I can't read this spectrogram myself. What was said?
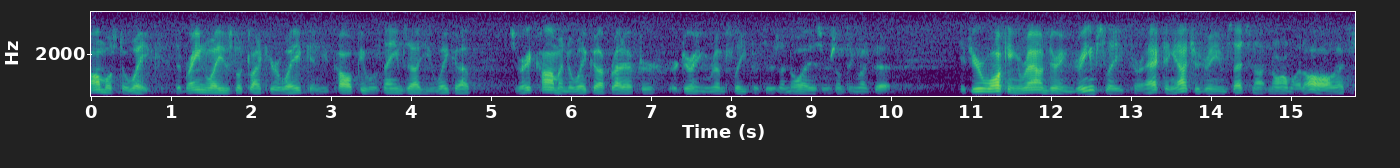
almost awake. The brain waves look like you're awake, and you call people's names out. You wake up. It's very common to wake up right after or during REM sleep if there's a noise or something like that. If you're walking around during dream sleep or acting out your dreams, that's not normal at all. That's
